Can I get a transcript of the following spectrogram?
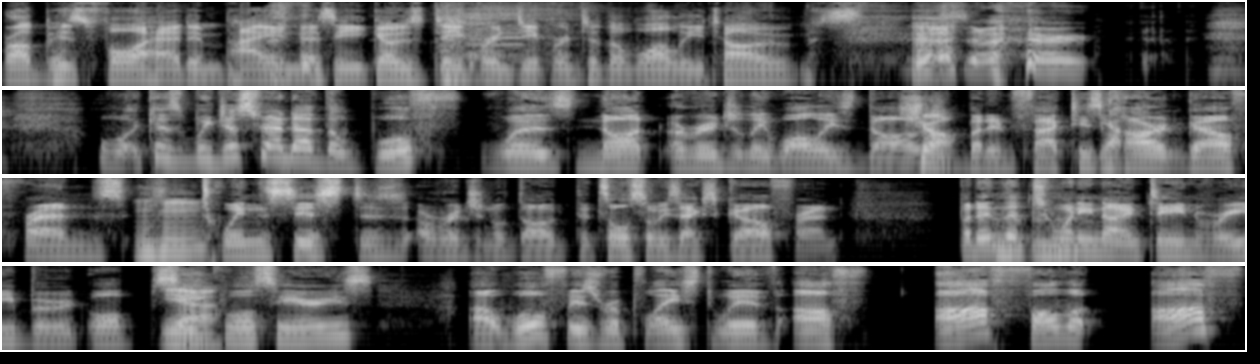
rub his forehead in pain as he goes deeper and deeper into the Wally tomes. so, because we just found out that Wolf was not originally Wally's dog, Sure. but in fact his Yep. current girlfriend's Mhm. twin sister's original dog. That's also his ex girlfriend. But in the 2019 reboot or Yeah. sequel series, uh, Wolf is replaced with Arf Arf follow Arf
